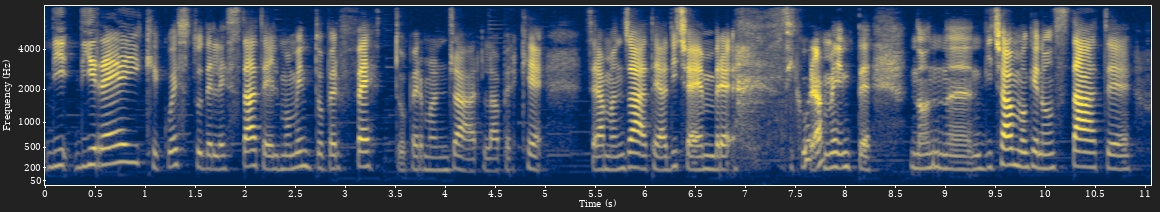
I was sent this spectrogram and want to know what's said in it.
di, direi che questo dell'estate è il momento perfetto per mangiarla perché se la mangiate a dicembre sicuramente non, diciamo che non state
